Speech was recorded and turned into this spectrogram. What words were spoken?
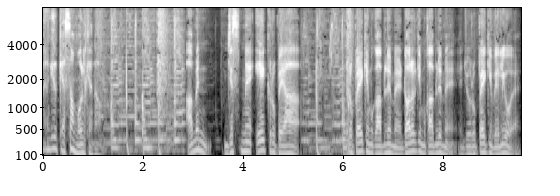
मैंने कहा कैसा मुल्क है ना? आमिन, जिसमें एक रुपया, रुपए के मुकाबले में, डॉलर के मुकाबले में जो रुपए की वैल्यू है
